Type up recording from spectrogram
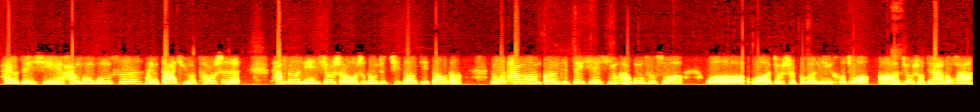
还有这些航空公司，还有大型的超市，他们的年销售额是都是几兆几兆的。如果他们跟这些信用卡公司说，我我就是不跟你合作啊，就是说这样的话，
